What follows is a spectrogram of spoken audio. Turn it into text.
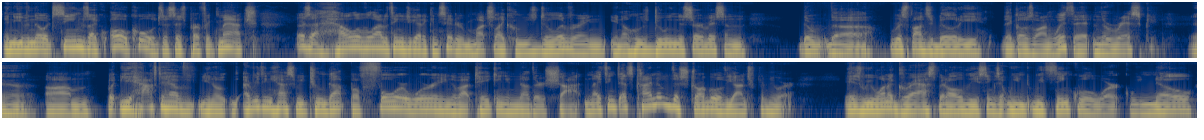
And even though it seems like, oh, cool, it's just this perfect match, there's a hell of a lot of things you got to consider, much like who's delivering, you know, who's doing the service and the the responsibility that goes along with it and the risk. Yeah. Um, but you have to have, you know, everything has to be tuned up before worrying about taking another shot. And I think that's kind of the struggle of the entrepreneur is we want to grasp at all of these things that we we think will work. We know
